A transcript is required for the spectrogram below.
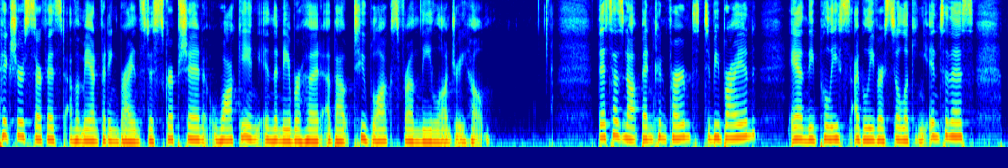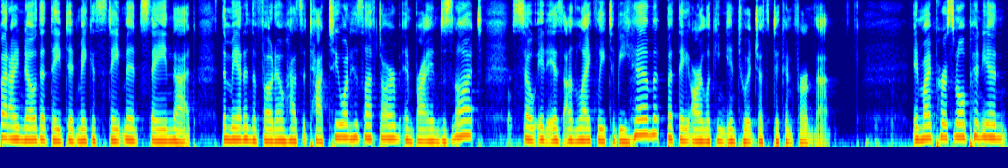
Pictures surfaced of a man fitting Brian's description walking in the neighborhood about two blocks from the Laundrie home. This has not been confirmed to be Brian, and the police, I believe, are still looking into this. But I know that they did make a statement saying that the man in the photo has a tattoo on his left arm and Brian does not. So it is unlikely to be him, but they are looking into it just to confirm that. In my personal opinion,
